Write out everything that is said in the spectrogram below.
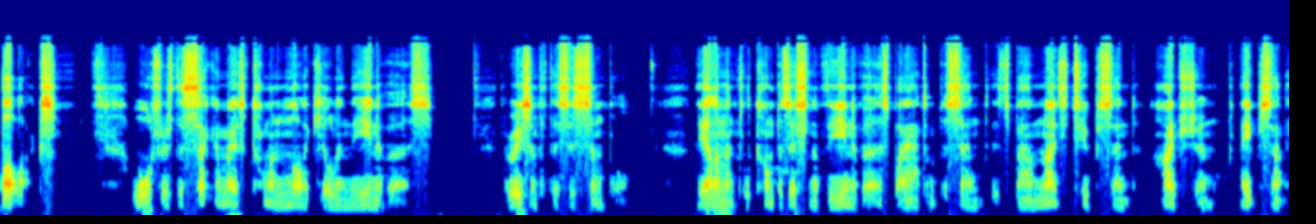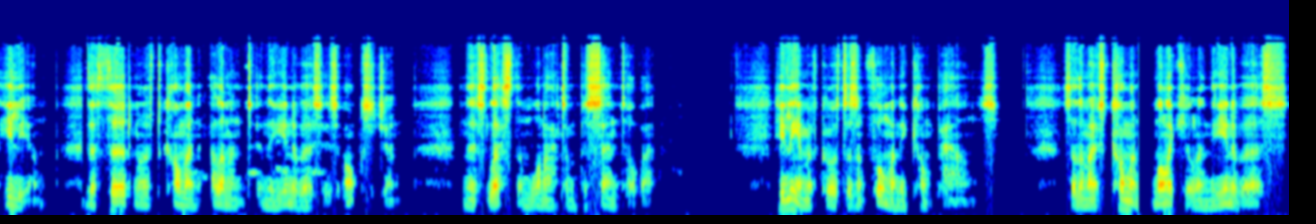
Bollocks. Water is the second most common molecule in the universe. The reason for this is simple. The elemental composition of the universe by atom percent is about 92% hydrogen, 8% helium, the third most common element in the universe is oxygen, and there's less than one atom per cent of it. Helium, of course, doesn't form any compounds, so the most common molecule in the universe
